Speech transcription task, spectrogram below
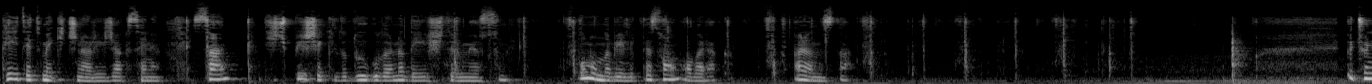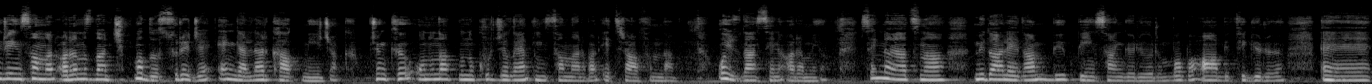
teyit etmek için arayacak seni. Sen hiçbir şekilde duygularını değiştirmiyorsun. Bununla birlikte son olarak aranızda. Üçüncü insanlar aranızdan çıkmadığı sürece engeller kalkmayacak. Çünkü onun aklını kurcalayan insanlar var etrafında. O yüzden seni aramıyor. Senin hayatına müdahale eden büyük bir insan görüyorum. Baba, abi figürü. Ee,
